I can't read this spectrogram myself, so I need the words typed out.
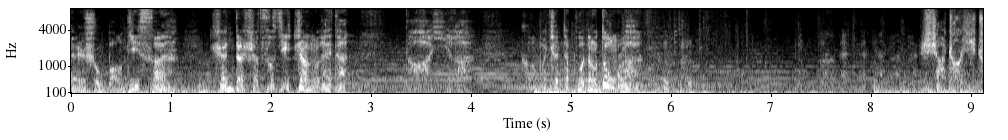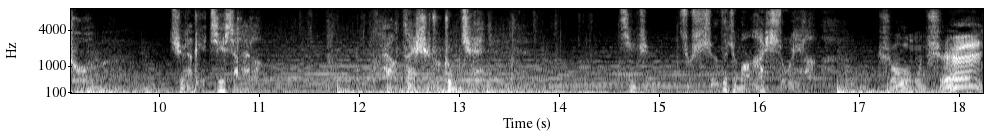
子拳术榜第三，真的是自己挣来的，大意了，胳膊真的不能动了。杀招一出，居然给接下来了，还要再使出重拳，今日就折在这莽汉手里了。重拳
